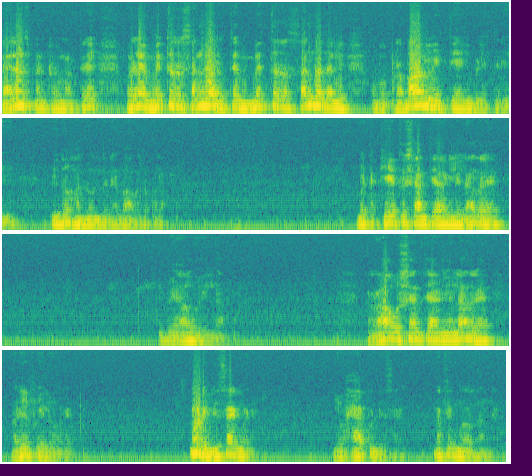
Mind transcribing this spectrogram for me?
ಬ್ಯಾಲೆನ್ಸ್ ಮೇಂಟೈನ್ ಮಾಡ್ತೀರಿ. ಒಳ್ಳೆಯ ಮಿತ್ರರ ಸಂಘ ಇರುತ್ತೆ ಮಿತ್ರರ ಸಂಘದಲ್ಲಿ ಒಬ್ಬ ಪ್ರಭಾವಿ ವ್ಯಕ್ತಿಯಾಗಿ ಬೆಳಿತೀರಿ. ಇದು ಹನ್ನೊಂದನೇ ಭಾವದ ಫಲ. ಬಟ್ ಕೇತು ಶಾಂತಿ ಆಗಲಿಲ್ಲ ಅಂದರೆ ಇವ್ಯಾವೂ ಇಲ್ಲ. ರಾವ್ ಶಾಂತಿ ಆಗಲಿಲ್ಲ ಅಂದರೆ ಬರೀ ಫೇಲ್ಯೂರೆ ನೋಡಿ ಡಿಸೈಡ್ ಮಾಡಿ. You have to decide nothing more than that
